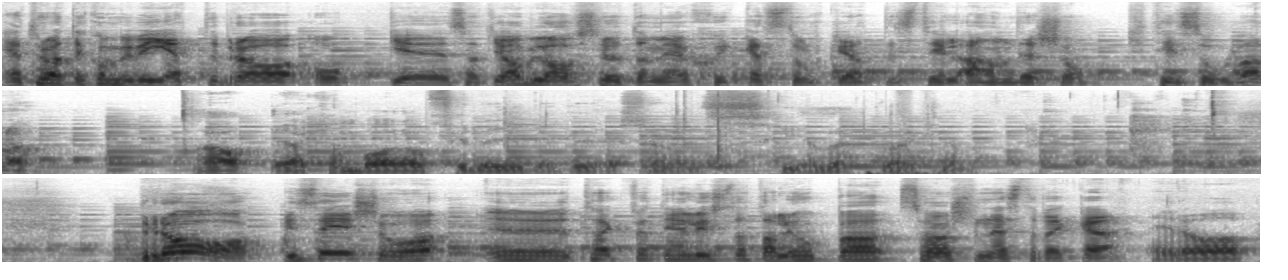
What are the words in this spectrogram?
jag tror att det kommer bli jättebra och eh, så att jag vill avsluta med att skicka ett stort grattis till Anders och till Solvalla. Ja, jag kan bara fylla i det. Det känns helt rätt verkligen. Bra, vi säger så. Eh, tack för att ni har lyssnat allihopa, så hörs vi nästa vecka. Hej då!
